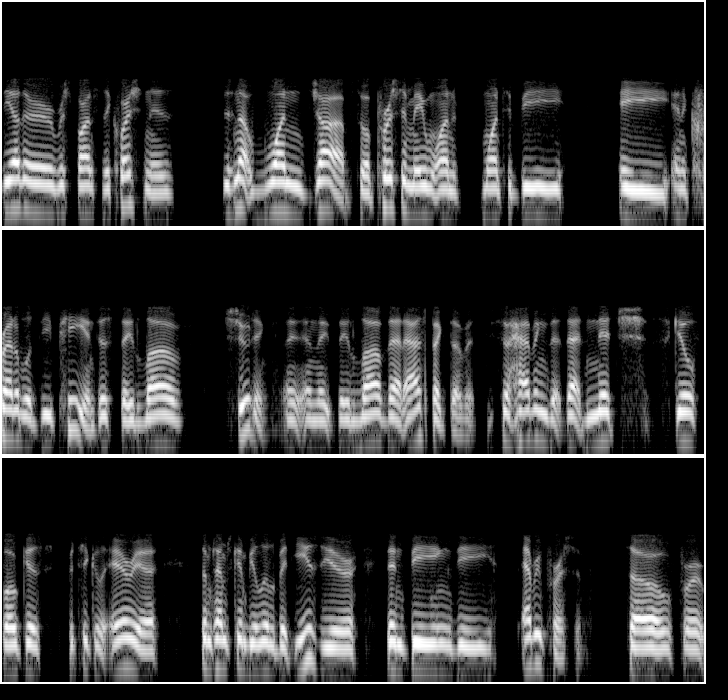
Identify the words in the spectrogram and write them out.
The other response to the question is there's not one job. So a person may want want to be a an incredible DP and just they love shooting, and they they love that aspect of it. So having that that niche, skill focused, particular area sometimes can be a little bit easier than being the every person. So for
